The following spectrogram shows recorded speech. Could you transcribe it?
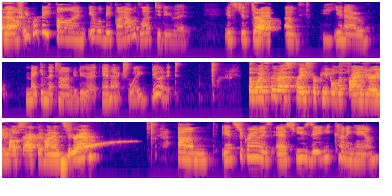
Well, it would be fun. It would be fun. I would love to do it. It's just a So- matter of, you know, making the time to do it and actually doing it. So, what's the best place for people to find you? Are you most active on Instagram? Um, Instagram is S U Z Cunningham.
